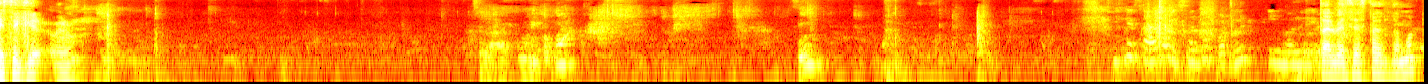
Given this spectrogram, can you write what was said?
Este que, bueno, Se la comunico con. ¿Sí? Tal vez esta es la moto.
